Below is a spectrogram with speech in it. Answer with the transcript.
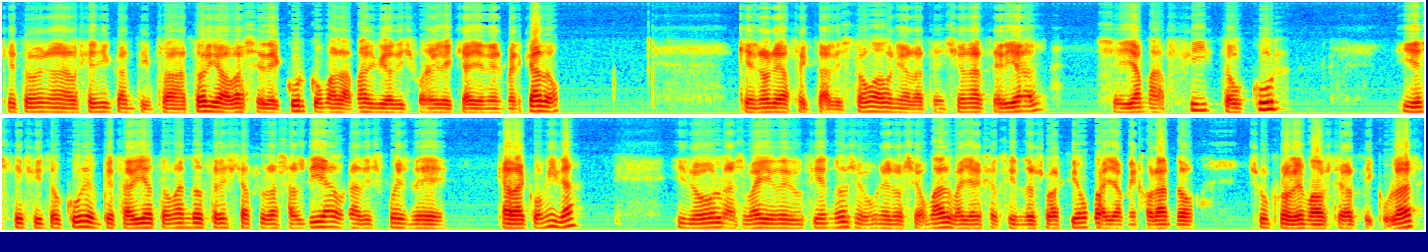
que tome un analgésico antiinflamatorio a base de cúrcuma, la más biodisponible que hay en el mercado, que no le afecta al estómago ni a la tensión arterial, se llama Fitocur y este Fitocur empezaría tomando tres cápsulas al día, una después de cada comida, y luego las va a ir reduciendo según el oseomar vaya ejerciendo su acción, vaya mejorando su problema osteoarticular.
